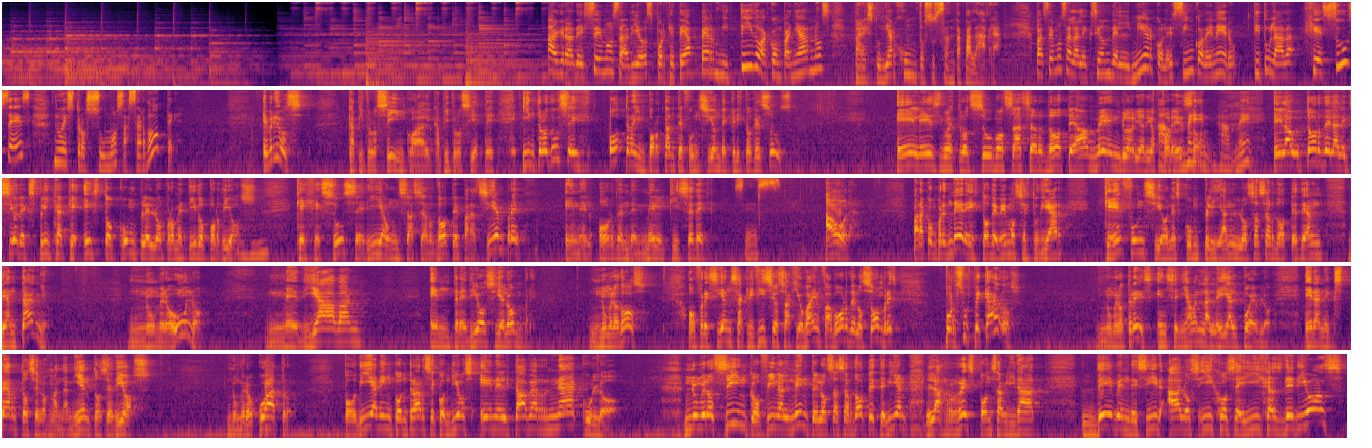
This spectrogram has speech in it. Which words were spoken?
Agradecemos a Dios porque te ha permitido acompañarnos para estudiar juntos su santa palabra. Pasemos a la lección del miércoles 5 de enero titulada Jesús es nuestro sumo sacerdote. Hebreos capítulo 5 al capítulo 7 introduce otra importante función de Cristo Jesús. Él es nuestro sumo sacerdote. Amén, gloria a Dios por eso. Amén, amén. El autor de la lección explica que esto cumple lo prometido por Dios, que Jesús sería un sacerdote para siempre en el orden de Melquisedec. Así es. Ahora, para comprender esto debemos estudiar qué funciones cumplían los sacerdotes de, an- de antaño. Número uno, mediaban entre Dios y el hombre. Número dos, ofrecían sacrificios a Jehová en favor de los hombres por sus pecados. Número tres, enseñaban la ley al pueblo. Eran expertos en los mandamientos de Dios. Número cuatro, podían encontrarse con Dios en el tabernáculo. Número 5. Finalmente los sacerdotes tenían la responsabilidad de bendecir a los hijos e hijas de Dios.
